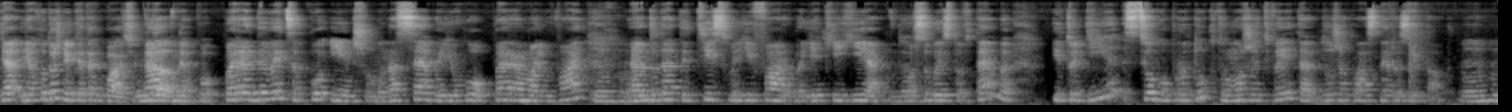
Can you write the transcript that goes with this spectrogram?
я, я художник, я так бачу. Да. Да? Передивитися по-іншому, на себе його перемалювати, Мгм. е, додати ті свої фарби, які є Да. особисто в тебе. І тоді з цього продукту може вийти дуже класний результат. Угу.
